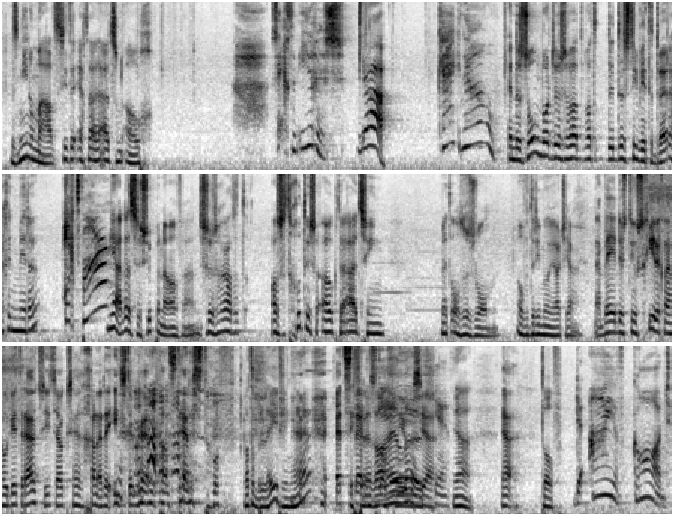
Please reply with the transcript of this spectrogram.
Dat is niet normaal. Het ziet er echt uit, uit zijn oog. Het is echt een iris. Ja. Kijk nou. En de zon wordt dus wat, wat dit is die witte dwerg in het midden. Echt waar? Ja, dat is de supernova. Dus zo gaat het, als het goed is, ook eruit zien met onze zon. Over 3 miljard jaar. Nou, ben je dus nieuwsgierig naar hoe dit eruit ziet, zou ik zeggen, ga naar de Instagram van Sterrenstof. Wat een beleving, hè? Het vind het wel heel Sterrenstof leuk. Ja. Ja, ja. The Eye of God.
